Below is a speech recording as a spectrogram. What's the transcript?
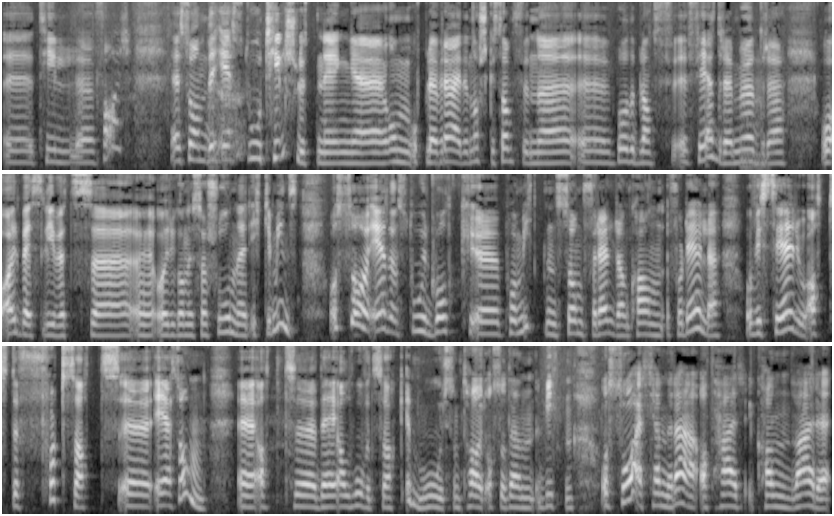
eh, til eh, far, som det er stor tilslutning om, opplever jeg, i det norske samfunnet, både blant fedre, mødre og arbeidslivets organisasjoner, ikke minst. Og så er det en stor bolk på midten som foreldrene kan fordele. Og vi ser jo at det fortsatt er sånn at det i all hovedsak er mor som tar også den biten konflikten. Og så erkjenner jeg at her kan være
